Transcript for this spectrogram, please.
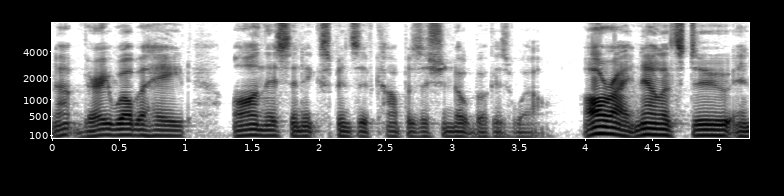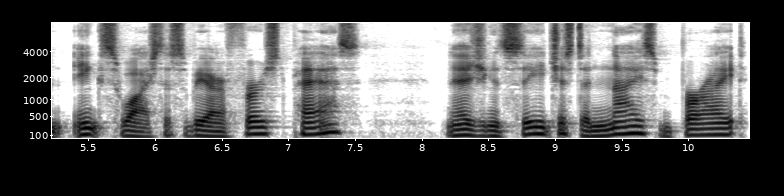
not very well behaved on this inexpensive composition notebook as well. All right, now let's do an ink swatch. This will be our first pass. And as you can see, just a nice bright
